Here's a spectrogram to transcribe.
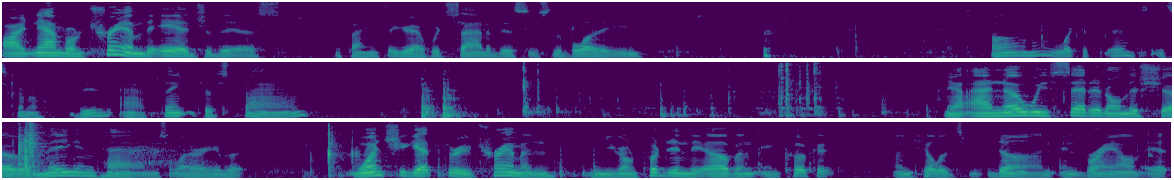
All right, now I'm going to trim the edge of this, if I can figure out which side of this is the blade. Oh, look at this. It's going to do, I think, just fine. Now, I know we've said it on this show a million times, Larry, but once you get through trimming, and you're going to put it in the oven and cook it until it's done and brown at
